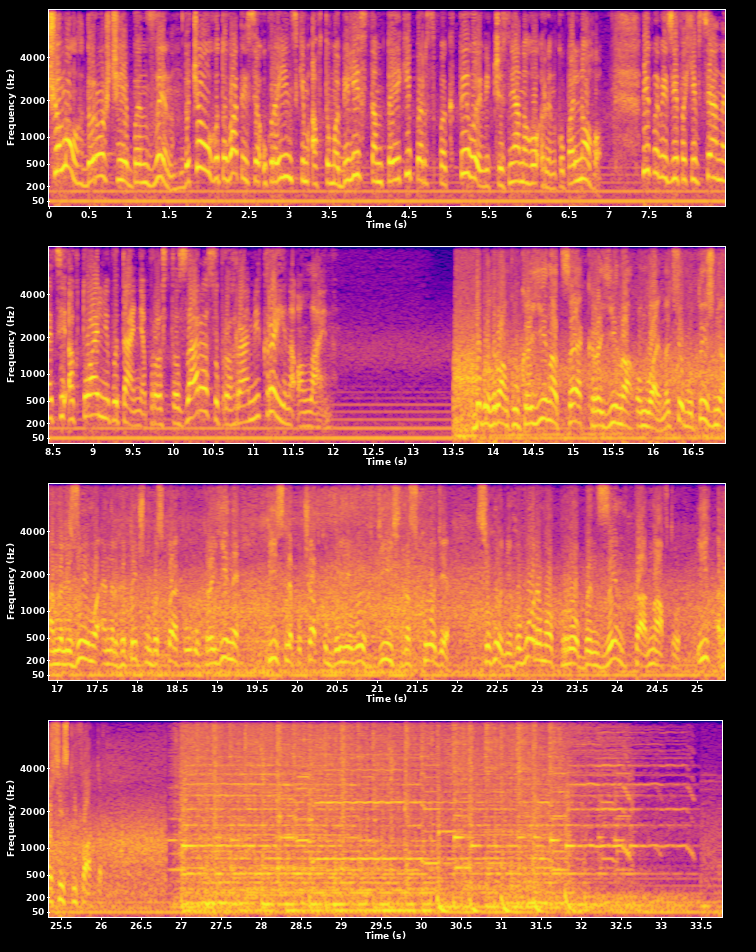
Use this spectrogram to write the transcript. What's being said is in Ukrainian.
Чому дорожчає бензин? До чого готуватися українським автомобілістам та які перспективи вітчизняного ринку пального? Відповіді фахівця на ці актуальні питання просто зараз у програмі Країна онлайн. Доброго ранку, Україна. Це країна онлайн. На цьому тижні аналізуємо енергетичну безпеку України після початку бойових дій на сході. Сьогодні говоримо про бензин та нафту і російський фактор.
